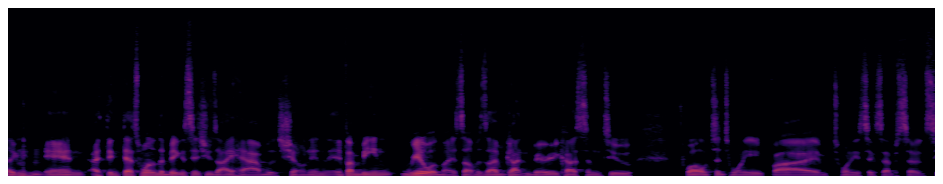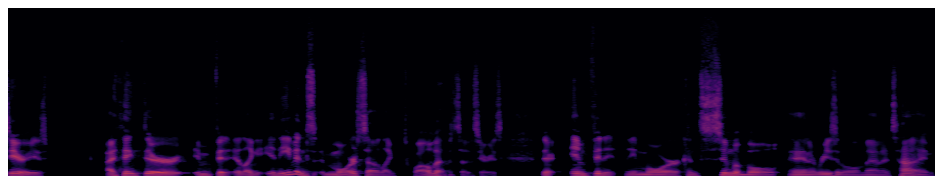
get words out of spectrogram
Like, Mhm. and I think that's one of the biggest issues I have with shonen. If I'm being real with myself, is I've gotten very accustomed to 12 to 25, 26 episode series. I think they're infinite, like, and even more so, like 12 episode series. They're infinitely more consumable in a reasonable amount of time.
